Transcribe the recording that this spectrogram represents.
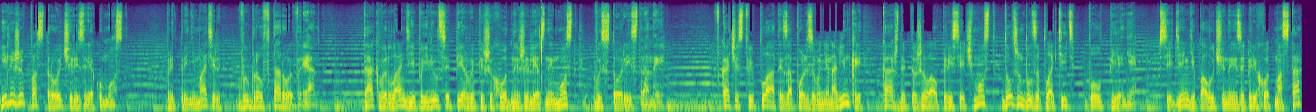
или же построить через реку мост. Предприниматель выбрал второй вариант. Так в Ирландии появился первый пешеходный железный мост в истории страны. В качестве платы за пользование новинкой каждый, кто желал пересечь мост, должен был заплатить полпени. Все деньги, полученные за переход моста,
